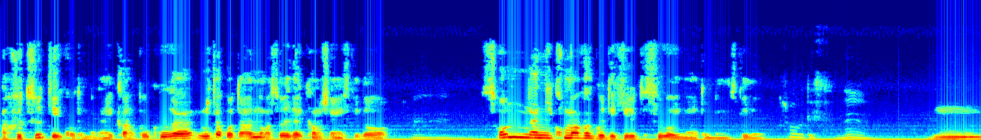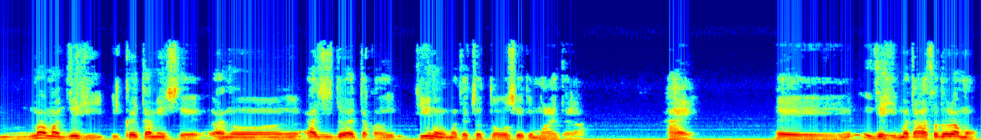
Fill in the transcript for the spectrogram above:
あ、普通っていうこともないか。僕が見たことあるのがそれだけかもしれないですけど、うんうんそんなに細かくできるってすごいなと思うんですけど。そうですね。うーんまあまあ、ぜひ一回試して、あのー味どうやったかっていうのをまたちょっと教えてもらえたら、はい。えー、ぜひまた朝ドラも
